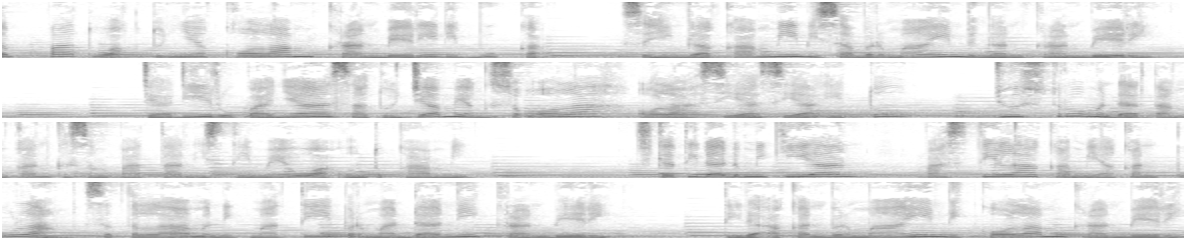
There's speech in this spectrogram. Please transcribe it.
tepat waktunya kolam cranberry dibuka sehingga kami bisa bermain dengan cranberry. Jadi rupanya satu jam yang seolah-olah sia-sia itu justru mendatangkan kesempatan istimewa untuk kami. Jika tidak demikian, pastilah kami akan pulang setelah menikmati permadani cranberry. Tidak akan bermain di kolam cranberry.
